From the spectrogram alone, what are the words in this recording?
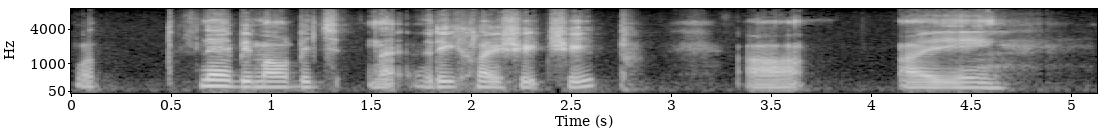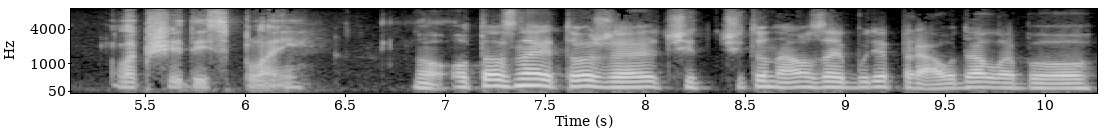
V nej by mal byť rýchlejší čip a aj lepší displej. No otázne je to, že či, či to naozaj bude pravda, lebo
